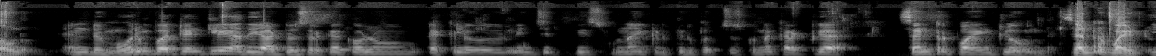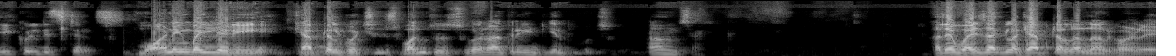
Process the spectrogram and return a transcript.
అవును. అండ్ మోర్ ఇంపార్టెంట్లీ అది అటు శ్రీకాకుళం టెక్కలు నుంచి తీసుకున్నా ఇక్కడ తిరుపతి చూసుకున్నా కరెక్ట్గా సెంటర్ పాయింట్లో ఉంది. Centre point equal distance morning బయలుదేరి క్యాపిటల్కి వచ్చేసి పని చూసుకుని రాత్రి ఇంటికి వెళ్ళిపోవచ్చు. అవును సార్. అదే వైజాగ్లో క్యాపిటల్ అన్న అనుకోండి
